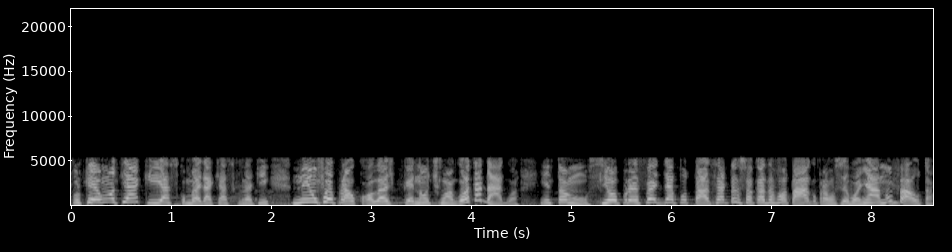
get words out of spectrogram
porque ontem aqui, as comunidades aqui, as crianças aqui, nenhum foi para o colégio, porque não tinha uma gota d'água. Então, senhor prefeito, deputado, será que na sua casa falta água para você banhar? Não falta.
